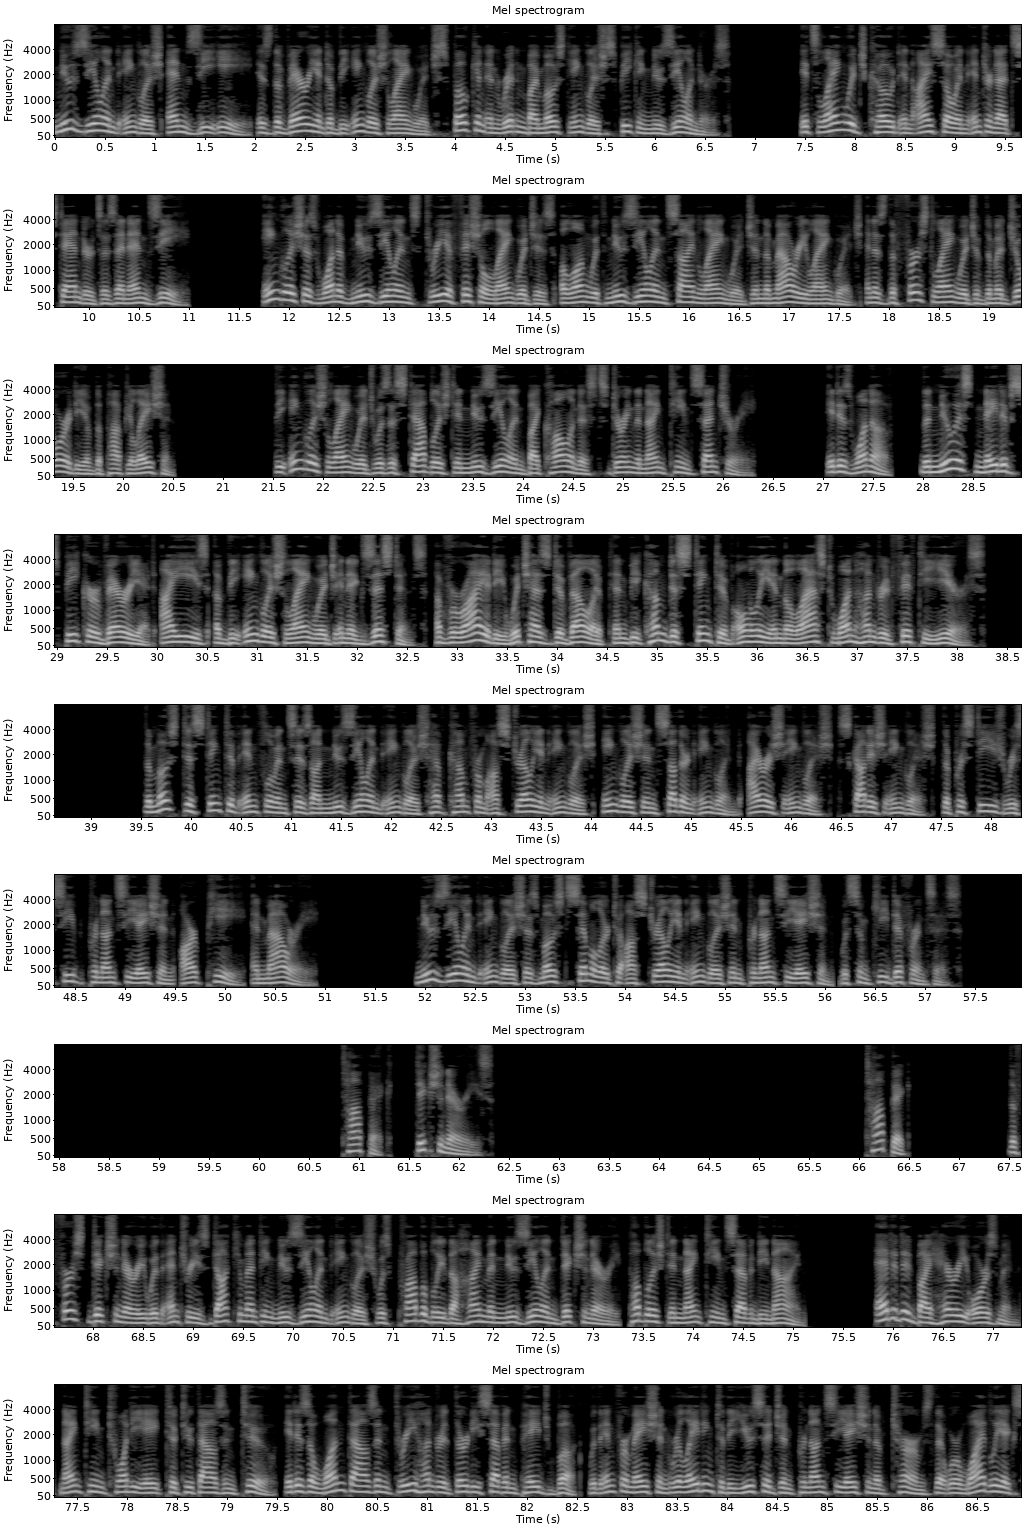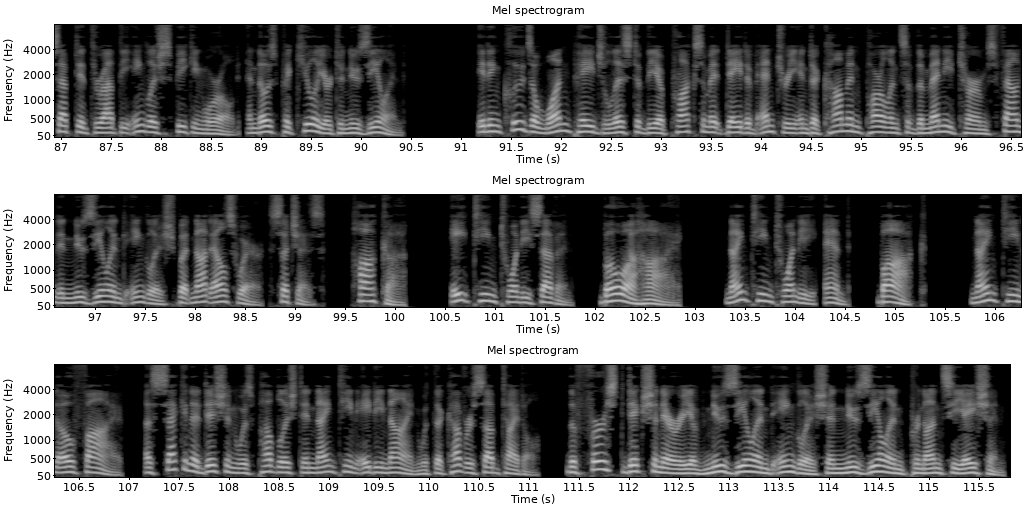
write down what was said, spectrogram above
New Zealand English is the variant of the English language spoken and written by most English-speaking New Zealanders. Its language code in ISO and Internet standards is en-NZ. English is one of New Zealand's three official languages along with New Zealand Sign Language and the Maori language and is the first language of the majority of the population. The English language was established in New Zealand by colonists during the 19th century. It is one of the newest native speaker variant of the English language in existence, a variety which has developed and become distinctive only in the last 150 years. The most distinctive influences on New Zealand English have come from Australian English, English in Southern England, Irish English, Scottish English, the Prestige Received Pronunciation RP, and Maori. New Zealand English is most similar to Australian English in pronunciation, with some key differences. Topic: Dictionaries. Topic: The first dictionary with entries documenting New Zealand English was probably the Heinemann New Zealand Dictionary, published in 1979. Edited by Harry Orsman (1928–2002), it is a 1,337-page book with information relating to the usage and pronunciation of terms that were widely accepted throughout the English-speaking world and those peculiar to New Zealand. It includes a one-page list of the approximate date of entry into common parlance of the many terms found in New Zealand English but not elsewhere, such as haka 1827, boohai 1920, and bach 1905. A second edition was published in 1989 with the cover subtitle, The First Dictionary of New Zealand English and New Zealand Pronunciation.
